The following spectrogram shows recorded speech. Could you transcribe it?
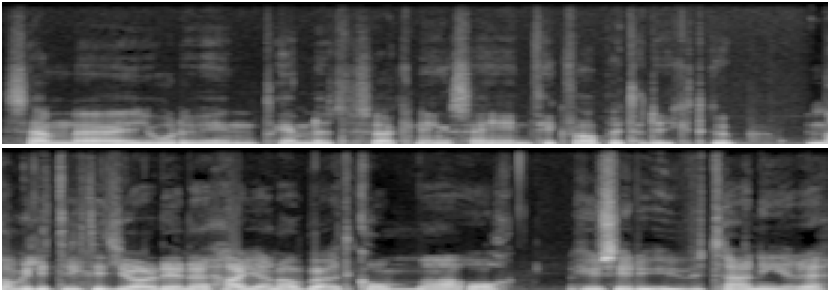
Sen eh, gjorde vi en tre minuters sökning, sen fick vi avbryta dyket upp. Man vill inte riktigt göra det när hajarna har börjat komma och hur ser det ut här nere?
